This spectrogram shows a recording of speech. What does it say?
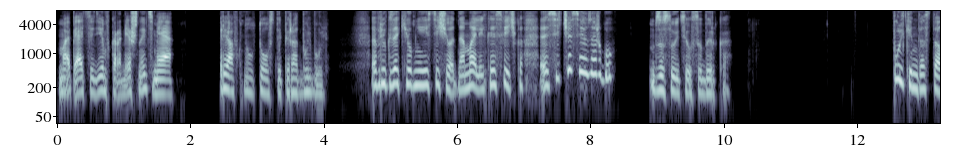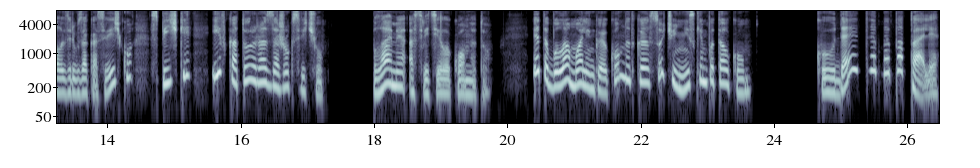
мы опять сидим в кромешной тьме», — рявкнул толстый пират Бульбуль. -буль. В рюкзаке у меня есть еще одна маленькая свечка. Сейчас я ее зажгу», — засуетился Дырка. Пулькин достал из рюкзака свечку, спички и в который раз зажег свечу. Пламя осветило комнату. Это была маленькая комнатка с очень низким потолком. «Куда это мы попали?»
